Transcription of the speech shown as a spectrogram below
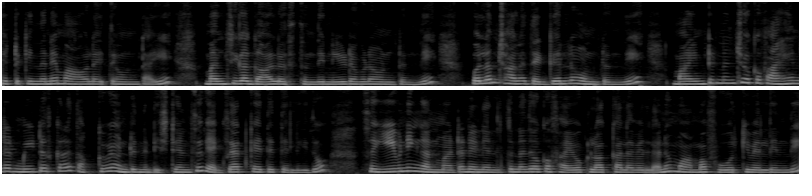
చెట్టు కిందనే మా ఆవులు అయితే ఉంటాయి. మంచిగా గాలి వస్తుంది నీడ కూడా ఉంటుంది. పొలం చాలా దగ్గరలో ఉంటుంది. మా ఇంటి నుంచి ఒక ఫైవ్ హండ్రెడ్ మీటర్స్ కన్నా తక్కువే ఉంటుంది డిస్టెన్స్ ఎగ్జాక్ట్గా అయితే తెలియదు సో ఈవినింగ్ అనమాట నేను వెళ్తున్నది ఒక ఫైవ్ ఓ క్లాక్ అలా వెళ్ళాను. మా అమ్మ ఫోర్కి వెళ్ళింది.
